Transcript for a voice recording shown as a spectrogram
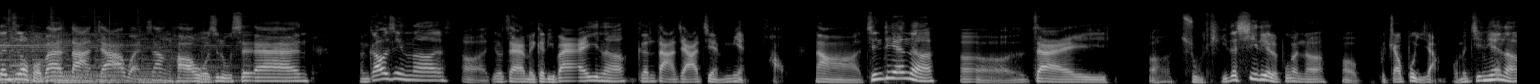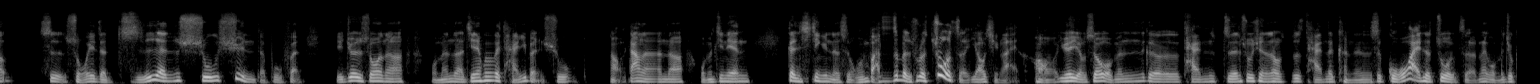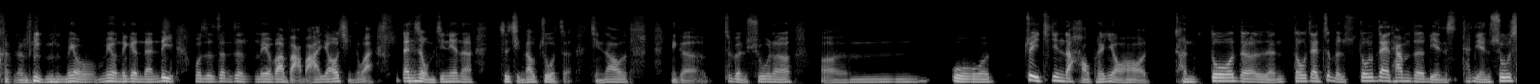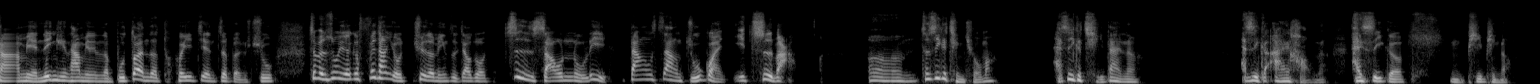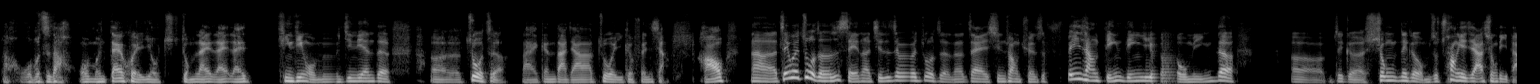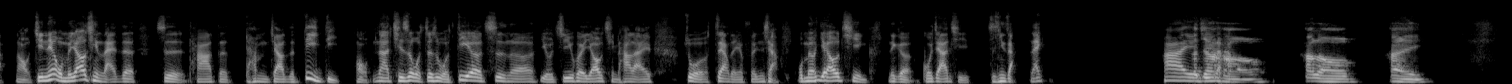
人资的伙伴，大家晚上好，我是卢森，很高兴呢，呃，又在每个礼拜一呢跟大家见面。好，那今天呢，呃，在呃主题的系列的部分呢，哦、比较不一样。我们今天呢是所谓的职人书讯的部分，也就是说呢，我们呢今天会会谈一本书。好，当然呢，我们今天更幸运的是，我们把这本书的作者邀请来了。好，因为有时候我们那个谈职人书讯的时候，是谈的可能是国外的作者，那我们就可能 没有没有那个能力，或者真正没有办法把他邀请过来。但是我们今天呢，是请到作者，请到那个这本书呢，嗯，我最近的好朋友哦。很多的人都在这本书，都在他们的脸脸书上面，LinkedIn 上面呢，不断的推荐这本书。这本书有一个非常有趣的名字，叫做“至少努力当上主管一次吧”。嗯，这是一个请求吗？还是一个期待呢？还是一个哀嚎呢？还是一个嗯批评呢？哦，我不知道。我们待会有，我们来来来。听听我们今天的呃作者来跟大家做一个分享。好，那这位作者是谁呢？其实这位作者呢，在新创圈是非常鼎鼎有名的，呃，这个兄那个我们是创业家兄弟的。哦，今天我们邀请来的是他的他们家的弟弟。哦，那其实我这是我第二次呢有机会邀请他来做这样的一个分享。我们要邀请那个郭佳琪执行长来。嗨，大家好，Hello，嗨，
